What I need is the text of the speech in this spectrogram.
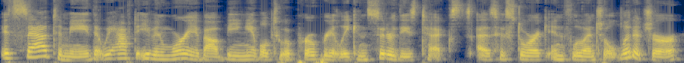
It's sad to me that we have to even worry about being able to appropriately consider these texts as historic influential literature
